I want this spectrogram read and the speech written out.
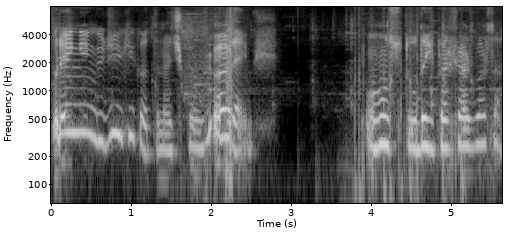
Frank'in gücü iki katına çıkıyormuş. Öyleymiş. Aha Stu'da hiper şarj varsa.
